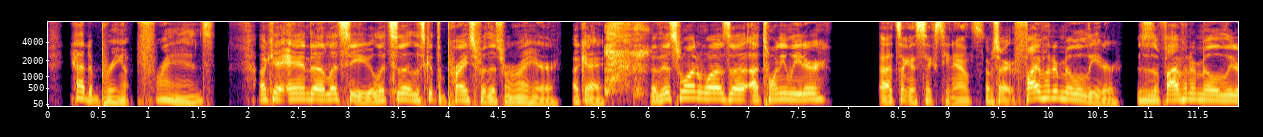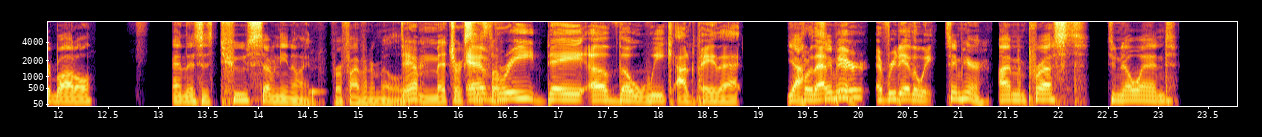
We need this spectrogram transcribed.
had to bring up France. Okay, and uh, let's see. Let's uh, let's get the price for this one right here. Okay, so this one was a, a 20 liter. Uh, it's like a 16 ounce. I'm sorry, 500 milliliter. This is a 500 milliliter bottle, and this is 279 for 500 milliliter. Damn metric system. Every day of the week, I'd pay that yeah, for that same beer. Here. Every day of the week. Same here. I'm impressed to no end.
